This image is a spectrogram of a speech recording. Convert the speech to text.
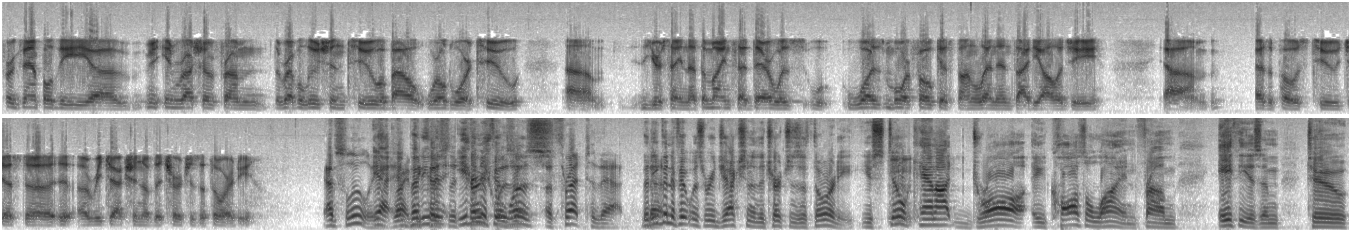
for example, the uh, in Russia from the revolution to about World War II, um, you're saying that the mindset there was was more focused on Lenin's ideology, um, as opposed to just a, a, rejection of the church's authority. Absolutely, yeah, right, but because even, the even church was, was a, a, threat to that. But that, even if it was rejection of the church's authority, you still mm-hmm. cannot draw a causal line from atheism to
